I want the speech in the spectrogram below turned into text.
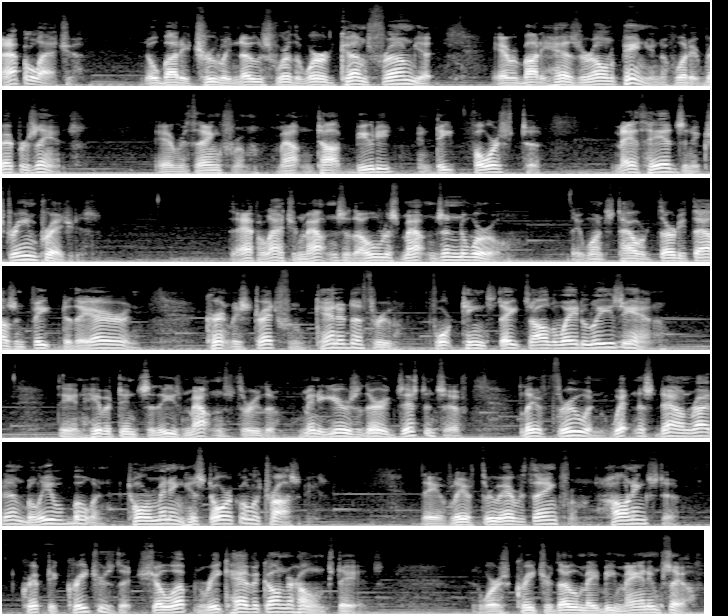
Appalachia. Nobody truly knows where the word comes from, yet everybody has their own opinion of what it represents. Everything from mountaintop beauty and deep forest to meth heads and extreme prejudice. The Appalachian Mountains are the oldest mountains in the world. They once towered 30,000 feet into the air and currently stretch from Canada through 14 states all the way to Louisiana. The inhabitants of these mountains, through the many years of their existence, have lived through and witnessed downright unbelievable and tormenting historical atrocities. They have lived through everything from hauntings to cryptic creatures that show up and wreak havoc on their homesteads. The worst creature, though, may be man himself.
